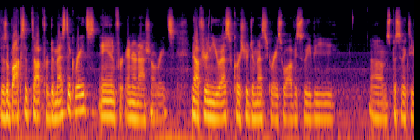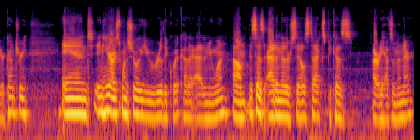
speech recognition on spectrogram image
there's a box at the top for domestic rates and for international rates. Now, if you're in the U.S., of course, your domestic rates will obviously be um, specific to your country. And in here, I just want to show you really quick how to add a new one. Um, it says add another sales tax because I already have some in there.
